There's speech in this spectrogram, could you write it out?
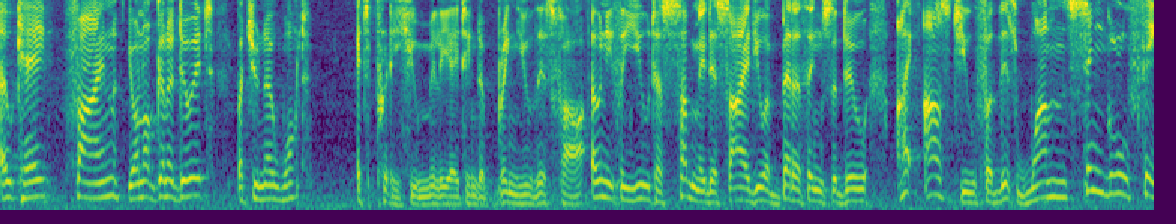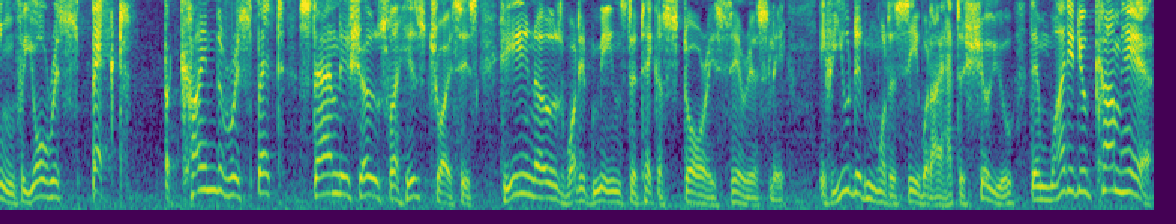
Okay, fine, you're not going to do it, but you know what? It's pretty humiliating to bring you this far, only for you to suddenly decide you have better things to do. I asked you for this one single thing, for your respect. The kind of respect Stanley shows for his choices. He knows what it means to take a story seriously. If you didn't want to see what I had to show you, then why did you come here?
